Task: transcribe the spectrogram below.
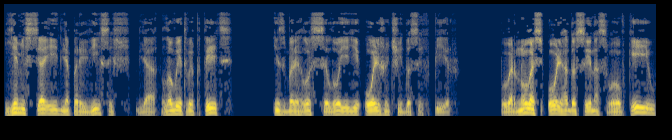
є місця її для перевісищ, для ловитви птиць, і збереглось село її Ольжичі до сих пір. Повернулась Ольга до сина свого в Київ,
